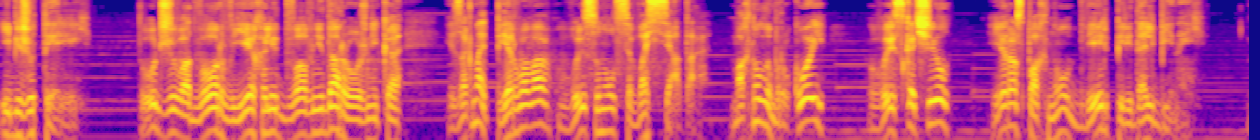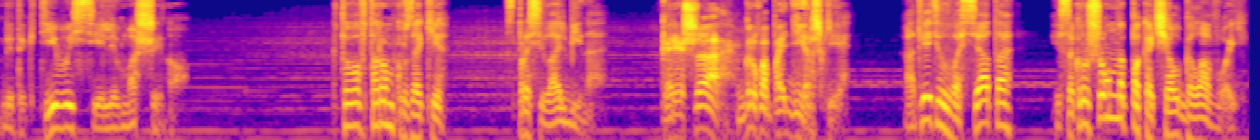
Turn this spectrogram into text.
и бижутерией. Тут же во двор въехали два внедорожника. Из окна первого высунулся Васята. Махнул им рукой, выскочил и распахнул дверь перед Альбиной. Детективы сели в машину. «Кто во втором крузаке?» — спросила Альбина. «Кореша, группа поддержки», — ответил Васята и сокрушенно покачал головой.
